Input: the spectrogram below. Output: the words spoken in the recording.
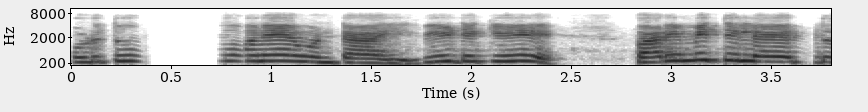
పుడుతూనే ఉంటాయి. వీటికి పరిమితి లేదు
